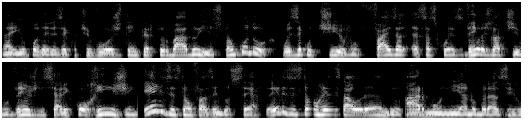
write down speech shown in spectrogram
Né? E o Poder Executivo hoje tem perturbado isso. Então, quando o Executivo faz essas coisas, vem o Legislativo, vem o Judiciário e corrigem, eles estão fazendo certo, eles estão restaurando a harmonia no Brasil.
